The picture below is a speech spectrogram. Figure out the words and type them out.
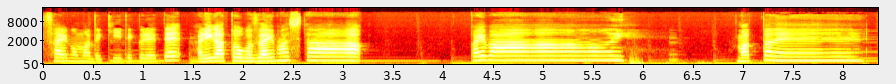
最後まで聞いてくれてありがとうございました。バイバーイ。またね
